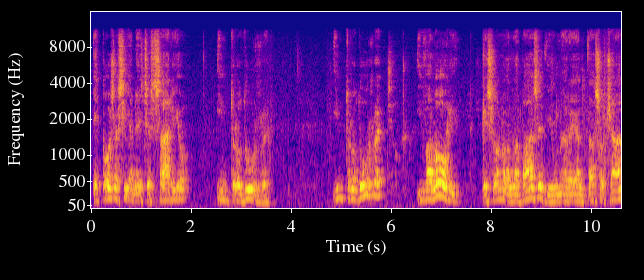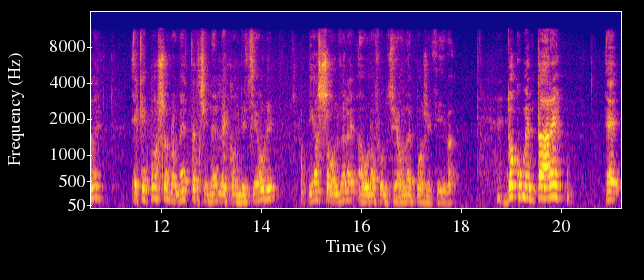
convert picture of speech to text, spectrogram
e cosa sia necessario introdurre. Introdurre i valori che sono alla base di una realtà sociale e che possono metterci nelle condizioni di assolvere a una funzione positiva. Documentare è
